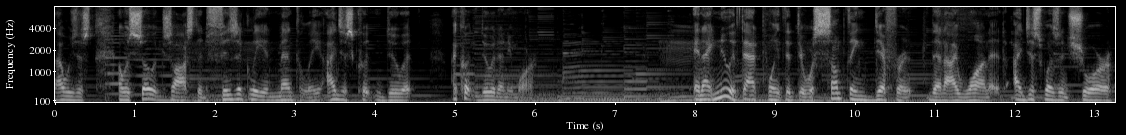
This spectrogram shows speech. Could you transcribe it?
I was just, I was so exhausted physically and mentally, I just couldn't do it. I couldn't do it anymore. And I knew at that point that there was something different that I wanted. I just wasn't sure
